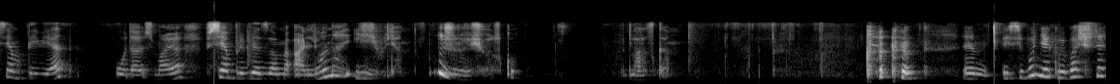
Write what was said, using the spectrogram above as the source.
Всем привет! Удачі моя. Всем привет, з вами Альона і Юля. Положи расческу. Будь ласка. Ем, І сьогодні, як ви бачите,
